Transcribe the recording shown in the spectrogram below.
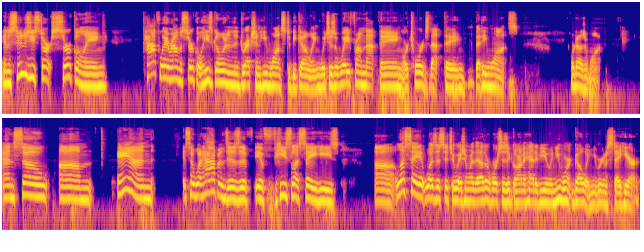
And as soon as you start circling, halfway around the circle, he's going in the direction he wants to be going, which is away from that thing or towards that thing that he wants or doesn't want. And so, um, and so what happens is if if he's let's say he's uh, let's say it was a situation where the other horses had gone ahead of you and you weren't going, you were going to stay here,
